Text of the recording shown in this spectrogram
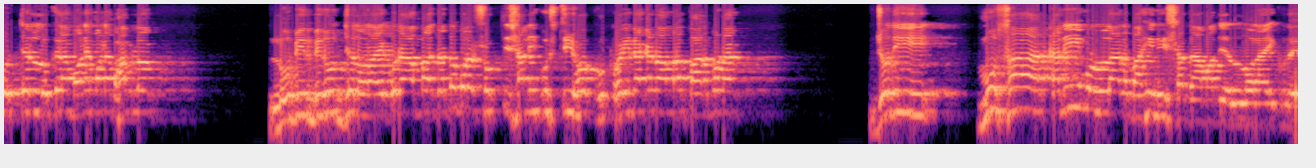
গোত্রের লোকেরা মনে মনে ভাবলো, নবীর বিরুদ্ধে লড়াই করে আমরা যত বড় শক্তিশালী গোষ্ঠী হোক হই না কেন আমরা পারব না। যদি মুসা কালিমুল্লাহর বাহিনীর সাথে আমাদের লড়াই করে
